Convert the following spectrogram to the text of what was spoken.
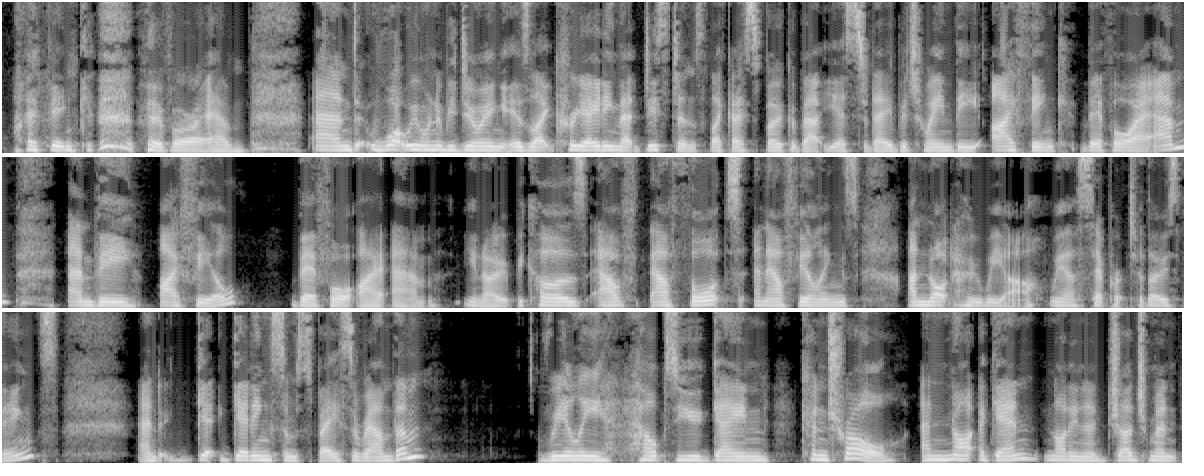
I think, therefore I am. And what we want to be doing is like creating that distance, like I spoke about yesterday between the I think, therefore I am and the I feel, therefore I am, you know, because our, our thoughts and our feelings are not who we are. We are separate to those things and get, getting some space around them really helps you gain control and not again, not in a judgment,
